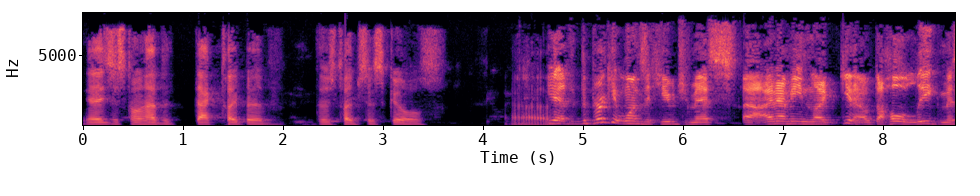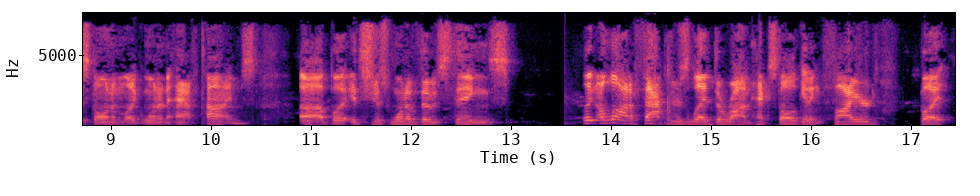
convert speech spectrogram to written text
know, they just don't have the, that type of those types of skills. Uh, yeah, the, DeBrincat one's a huge miss, uh, and I mean, like you know, the whole league missed on him like one and a half times. Uh, but it's just one of those things. Like a lot of factors led to Ron Hextall getting fired, but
